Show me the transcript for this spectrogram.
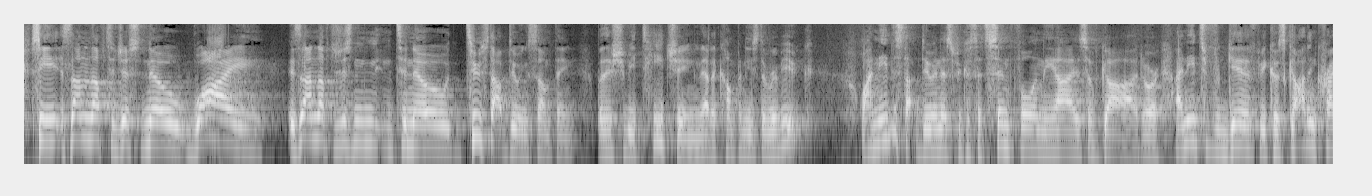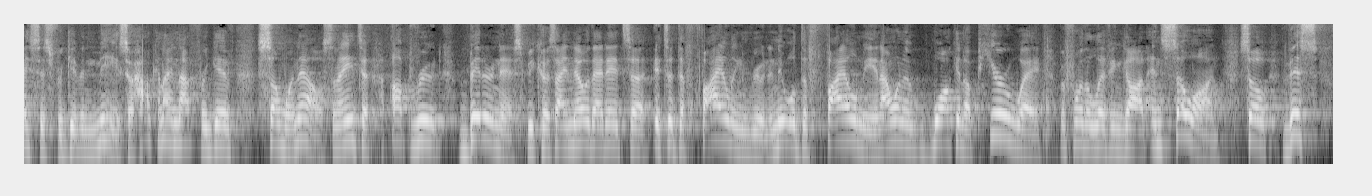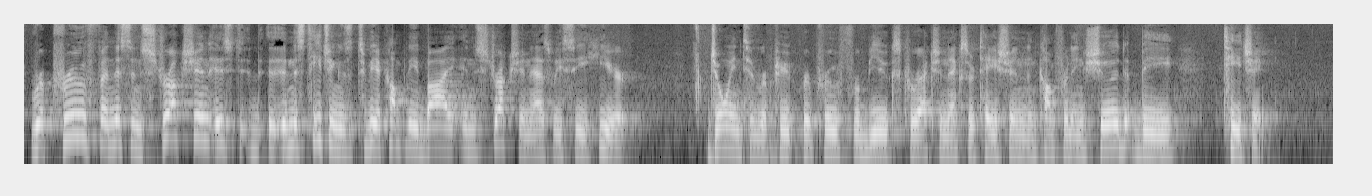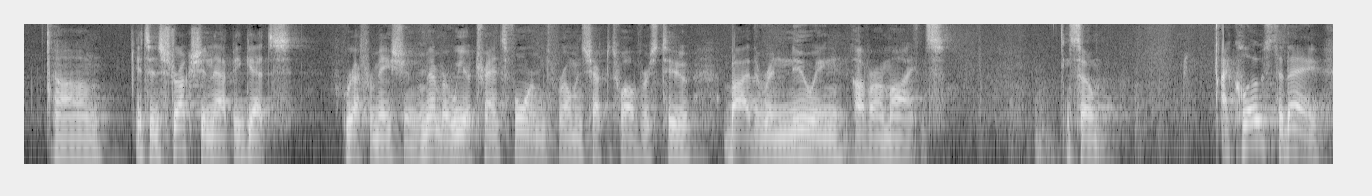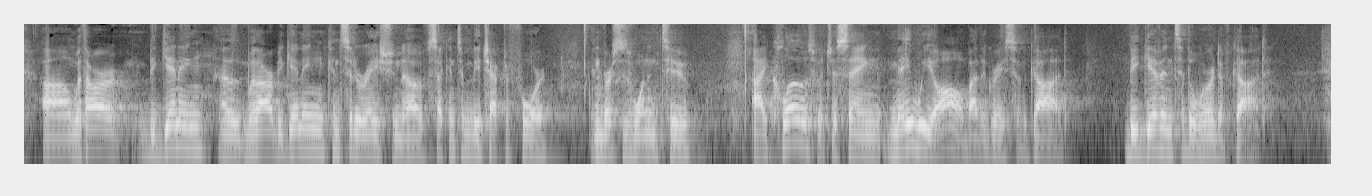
See, it's not enough to just know why. It's not enough to just to know to stop doing something, but there should be teaching that accompanies the rebuke well, I need to stop doing this because it's sinful in the eyes of God, or I need to forgive because God in Christ has forgiven me. So how can I not forgive someone else? And I need to uproot bitterness because I know that it's a, it's a defiling root and it will defile me, and I want to walk in a pure way before the living God, and so on. So this reproof and this instruction is, to, in this teaching is to be accompanied by instruction, as we see here. Joined to reproof, rebukes, correction, exhortation, and comforting should be teaching. Um, it's instruction that begets reformation. Remember, we are transformed, Romans chapter 12, verse 2, by the renewing of our minds. And so, I close today uh, with our beginning uh, with our beginning consideration of 2 Timothy chapter 4 in verses 1 and 2. I close with just saying, may we all, by the grace of God, be given to the Word of God.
